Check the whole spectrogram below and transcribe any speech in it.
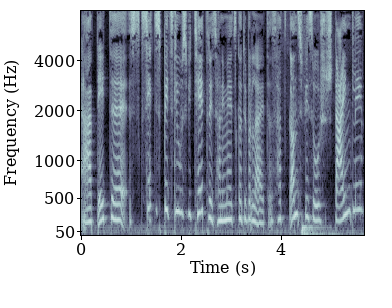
Auch dort, äh, es sieht ein bisschen aus wie Tetris, habe ich mir jetzt gerade überlegt. Es hat ganz viele so Steinchen,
